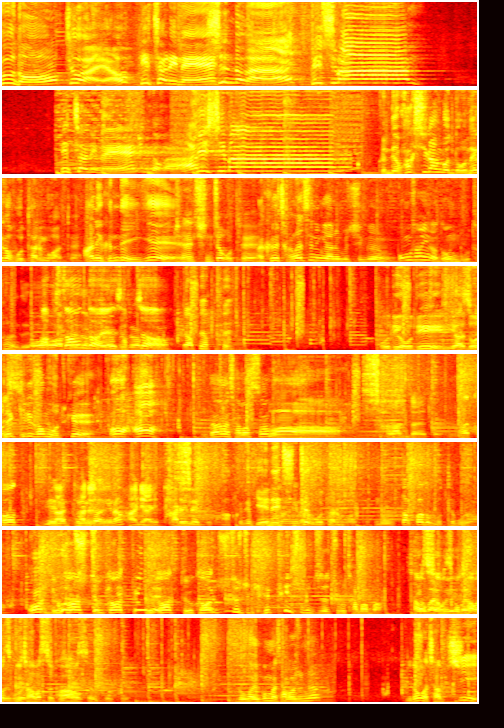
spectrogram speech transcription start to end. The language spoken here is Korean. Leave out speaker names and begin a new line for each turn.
구독
좋아요.
희철이네
신동아 PC방.
희철이네 신동아 PC방
근데 확실한 건 너네가 못하는 것 같아.
아니 근데 이게
쟤는 진짜 못해
아, 그게 장난치는 게 아니고 지금 뽕상이가 너무 못하는데.
앞 싸운다 얘 잡자 야 앞에 앞에
어디 어디? 야 너네끼리 가면 어떡해? 어 아.
나 하나 잡았어?
와 잘한다 애들.
하나 컷
얘는 봉상이랑?
아니 아니 다른 애들.
그게
얘네
봉상이랑-
진짜 못하는 것 같아.
뭐 딱 봐도 못해 보여
와 이거 진짜
둘컷
개피인데.
둘컷 둘컷
아 진짜 저 개피 저거 진짜 저거 잡아봐.
잡았어
이거 말고, 이거 말고,
잡았어
이거
잡았어 그거
아,
잡았어
오케이 오케이 오케이. 너가 이것만 잡아주면
이런 거 잡지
